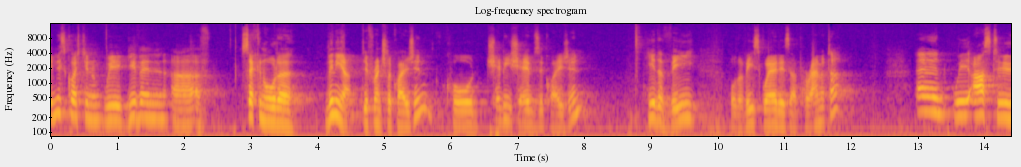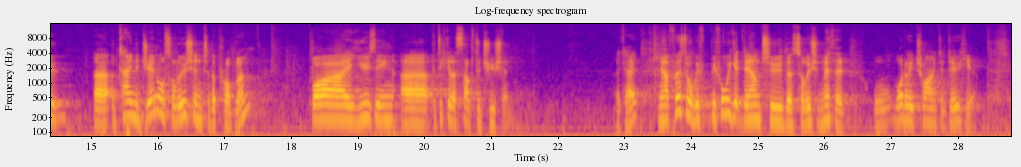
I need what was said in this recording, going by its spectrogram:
in this question, we're given uh, a second order linear differential equation called Chebyshev's equation. Here the v, or the v squared, is a parameter. And we're asked to uh, obtain the general solution to the problem by using a particular substitution. Okay. Now, first of all, before we get down to the solution method, what are we trying to do here?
